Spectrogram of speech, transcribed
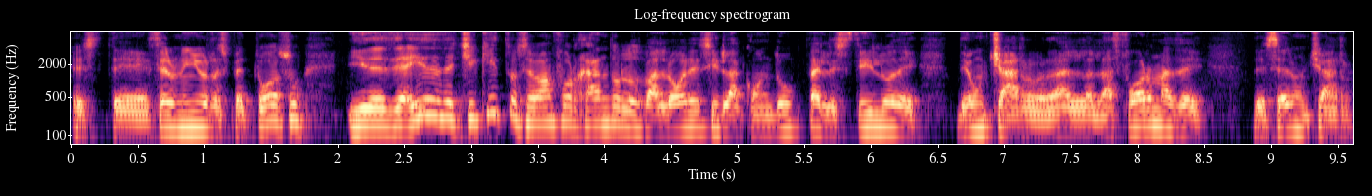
este, ser un niño respetuoso. Y desde ahí, desde chiquito, se van forjando los valores y la conducta, el estilo de, un charro, ¿verdad? Las formas de, ser un charro.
